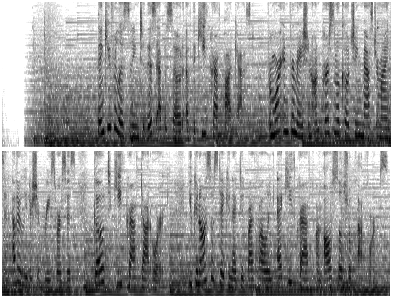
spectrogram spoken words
Thank you for listening to this episode of the Keith Craft Podcast. For more information on personal coaching, masterminds, and other leadership resources, go to keithcraft.org. You can also stay connected by following at Keith Craft on all social platforms.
